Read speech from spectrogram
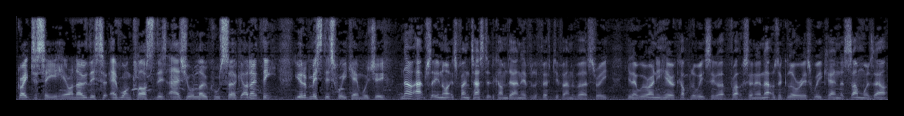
great to see you here. I know this everyone classes this as your local circuit. I don't think you'd have missed this weekend, would you? No, absolutely not. It's fantastic to come down here for the 50th anniversary. You know, we were only here a couple of weeks ago at Thruxton, and that was a glorious weekend. The sun was out,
